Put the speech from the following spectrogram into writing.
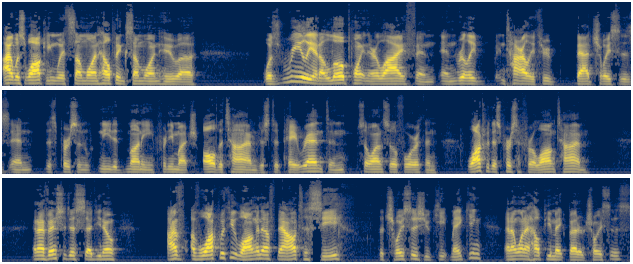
I was walking with someone, helping someone who. Uh, was really at a low point in their life and, and really entirely through bad choices. And this person needed money pretty much all the time just to pay rent and so on and so forth. And walked with this person for a long time. And I eventually just said, you know, I've, I've walked with you long enough now to see the choices you keep making, and I want to help you make better choices.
